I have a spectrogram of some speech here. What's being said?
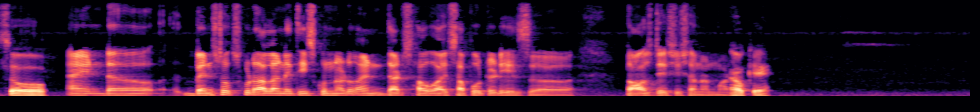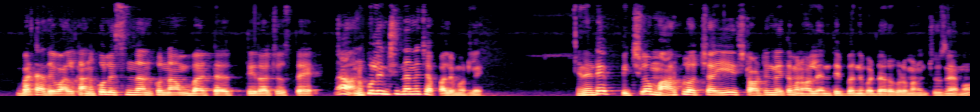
సో అండ్ బెన్ స్టోక్స్ కూడా అలానే తీసుకున్నాడు. And that's how I supported his toss decision అన్నమాట. ఓకే. బట్ అది వాళ్ళకి అనుకూలిస్తుంది అనుకున్నాం బట్ తీరా చూస్తే అనుకూలించిందనే చెప్పాలి మురళి. ఏంటంటే పిచ్లో మార్పులు వచ్చాయి. స్టార్టింగ్ అయితే మన వాళ్ళు ఎంత ఇబ్బంది పడ్డారో కూడా మనం చూసాము.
